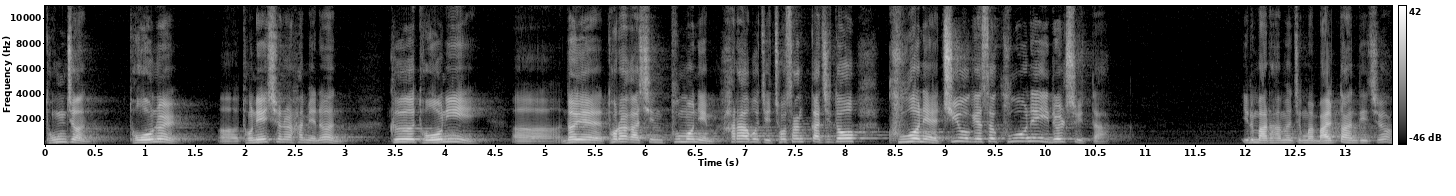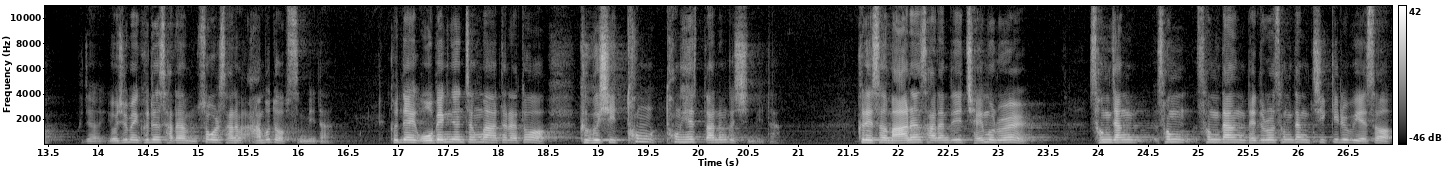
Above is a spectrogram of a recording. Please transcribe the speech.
동전 돈을 어, 도네이션을 하면은 그 돈이 어, 너의 돌아가신 부모님, 할아버지, 조상까지도 구원에 지옥에서 구원에 이를 수 있다. 이런 말을 하면 정말 말도 안 되죠. 그죠? 요즘에 그런 사람, 속을 사람 아무도 없습니다. 근데 500년 전만 하더라도 그것이 통, 통했다는 것입니다. 그래서 많은 사람들이 재물을 성장, 성, 성당, 베드로 성당 짓기를 위해서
